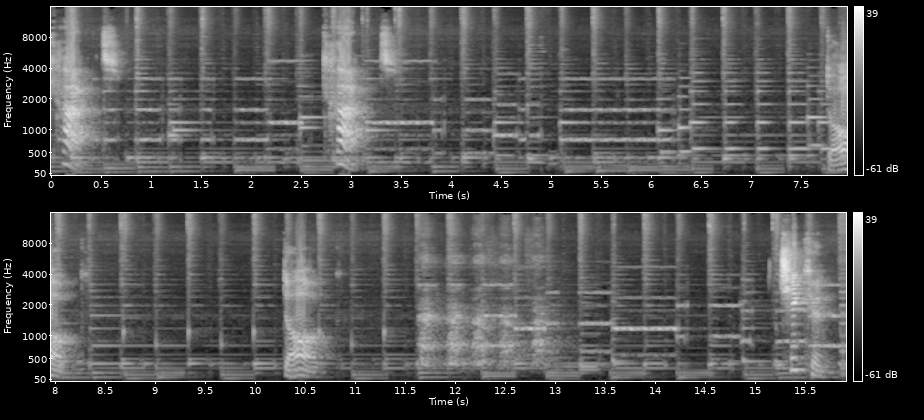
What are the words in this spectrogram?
Cat. Cat. Dog. Dog. Chicken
